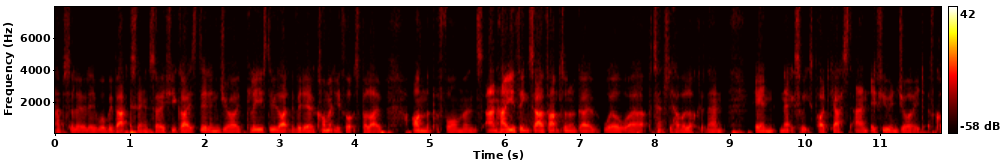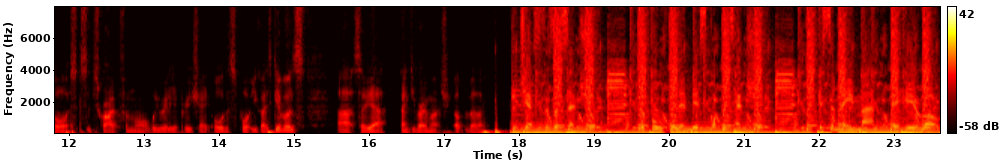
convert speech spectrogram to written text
Absolutely. We'll be back soon. So if you guys did enjoy, please do like the video, comment your thoughts below on the performance and how you think Southampton will go. We'll uh, potentially have a look at them in next week's podcast. And if you enjoyed, of course, subscribe for more. We really appreciate all the support you guys give us. Uh, so yeah, thank you very much. Up the Villa. The chest is essential. The fulfilling this got potential. It's a main man, a hero.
